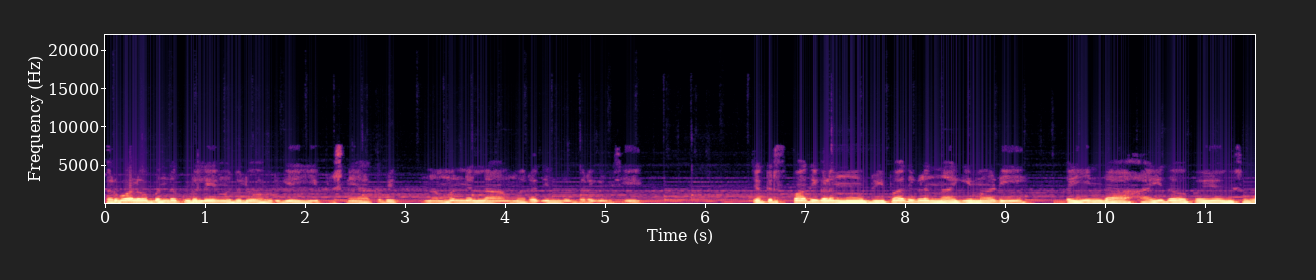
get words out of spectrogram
ಸರ್ವಾಲು ಬಂದ ಕೂಡಲೇ ಮೊದಲು ಅವರಿಗೆ ಈ ಪ್ರಶ್ನೆ ಹಾಕಬೇಕು. ನಮ್ಮನ್ನೆಲ್ಲ ಮರದಿಂದ ದರಗಿಳಿಸಿ ಚತುರ್ಸ್ಪಾದಿಗಳನ್ನು ದ್ವಿಪಾದಿಗಳನ್ನಾಗಿ ಮಾಡಿ ಕೈಯಿಂದ ಹಾಯ್ದ ಉಪಯೋಗಿಸುವ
